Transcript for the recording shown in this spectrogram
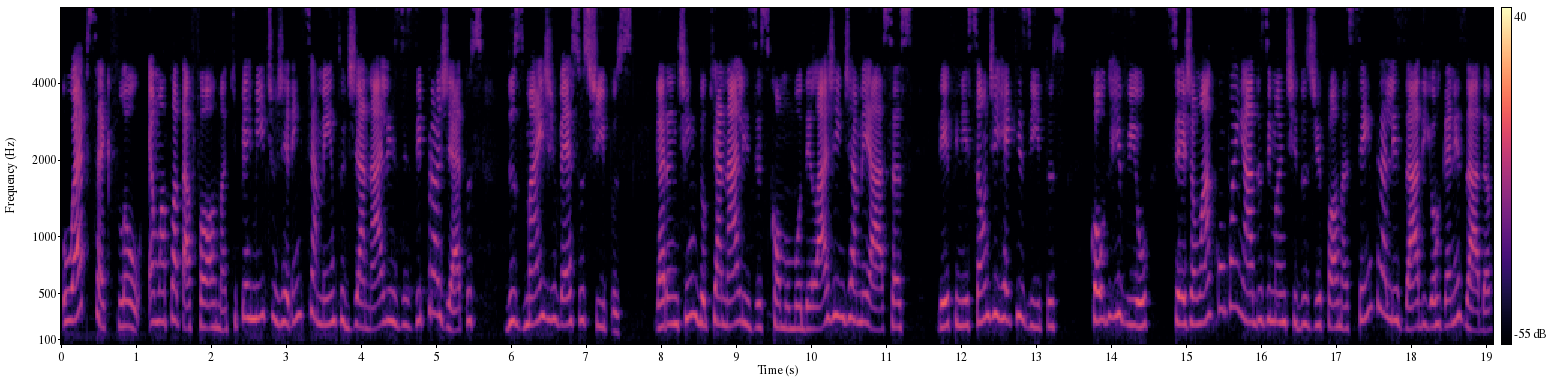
O AppSec Flow é uma plataforma que permite o gerenciamento de análises e projetos dos mais diversos tipos, garantindo que análises como modelagem de ameaças, definição de requisitos, code review sejam acompanhados e mantidos de forma centralizada e organizada.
